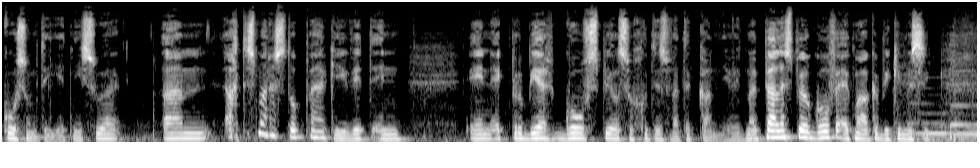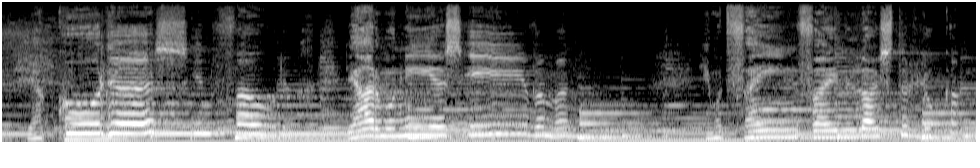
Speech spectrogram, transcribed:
kos om te eet nie. So ehm um, ag dis maar 'n stokperdjie, jy weet en en ek probeer golf speel so goed as wat ek kan. Jy weet my pelle speel golf, ek maak 'n bietjie musiek. Die akkoorde is eenvoudig, die harmonie is ewe min. Jy moet fyn fyn luister Luka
